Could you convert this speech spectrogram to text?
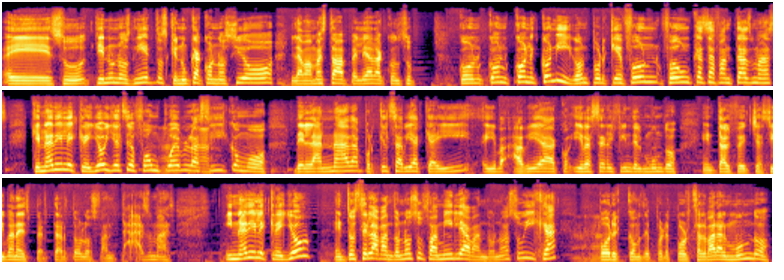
eh, su, tiene unos nietos que nunca conoció, la mamá estaba peleada con su con, con, con, con Egon porque fue un, fue un cazafantasmas que nadie le creyó y él se fue a un pueblo así como de la nada porque él sabía que ahí iba, había, iba a ser el fin del mundo en tal fecha, se iban a despertar todos los fantasmas. Y nadie le creyó. Entonces él abandonó su familia, abandonó a su hija por, por, por salvar al mundo.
